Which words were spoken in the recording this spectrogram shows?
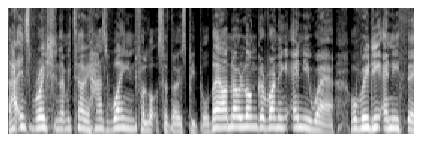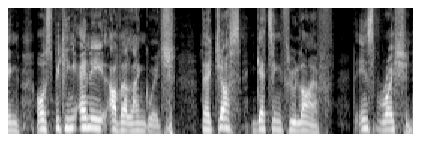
That inspiration, let me tell you, has waned for lots of those people. They are no longer running anywhere or reading anything or speaking any other language. They're just getting through life. The inspiration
